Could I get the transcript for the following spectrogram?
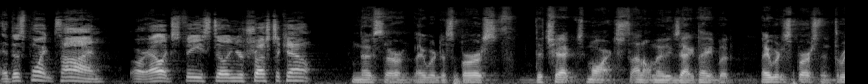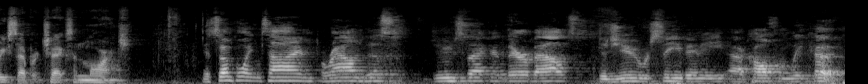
At this point in time, are Alex fees still in your trust account? No, sir. They were dispersed. The checks marched. I don't know the exact date, but they were dispersed in three separate checks in March. At some point in time around this June 2nd, thereabouts, did you receive any uh, call from Lee Cope?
